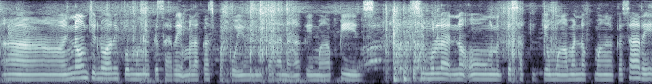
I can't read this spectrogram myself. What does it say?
Ah, noong January po mga kasari malakas pa po yung bintahan ng aking mga feeds simula noong nagkasakit yung mga manok mga kasari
